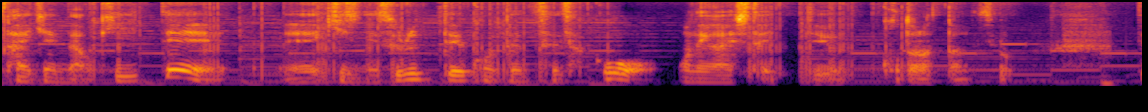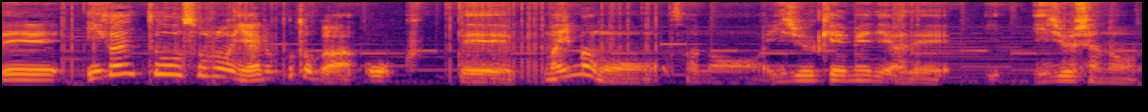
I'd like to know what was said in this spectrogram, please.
体験談を聞いて、えー、記事にするっていうコンテンツ制作をお願いしたいっていうことだったんですよ。で、意外とそのやることが多くて、まあ今もその移住系メディアで移住者の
